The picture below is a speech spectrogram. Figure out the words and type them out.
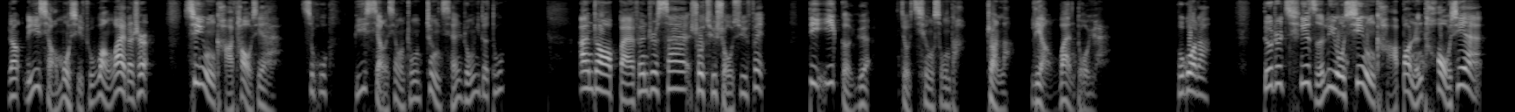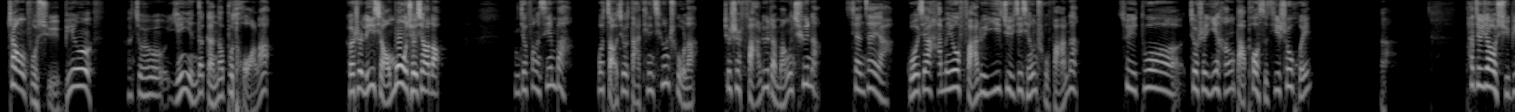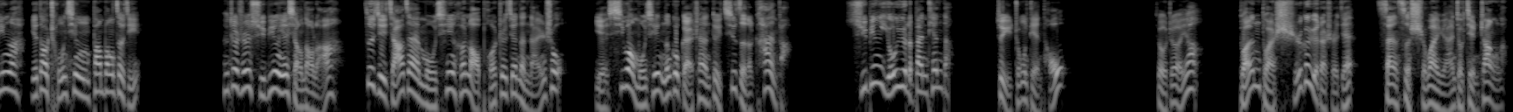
让李小木喜出望外的是，信用卡套现似乎比想象中挣钱容易得多。按照百分之三收取手续费，第一个月就轻松的。赚了两万多元，不过呢，得知妻子利用信用卡帮人套现，丈夫许兵就隐隐的感到不妥了。可是李小木却笑道：“你就放心吧，我早就打听清楚了，这是法律的盲区呢。现在呀，国家还没有法律依据进行处罚呢，最多就是银行把 POS 机收回。”啊，他就要许兵啊，也到重庆帮帮自己。这时许兵也想到了啊。自己夹在母亲和老婆之间的难受，也希望母亲能够改善对妻子的看法。徐兵犹豫了半天的，最终点头。就这样，短短十个月的时间，三四十万元就进账了。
